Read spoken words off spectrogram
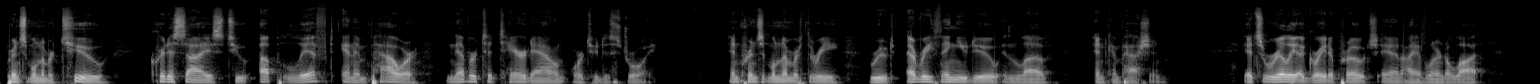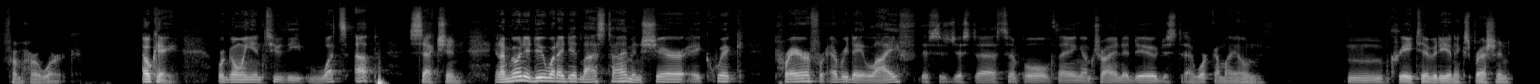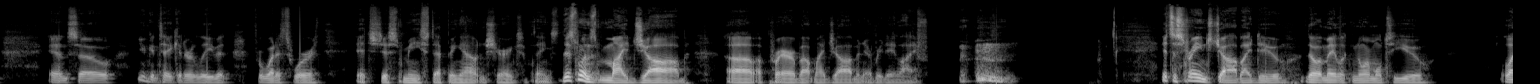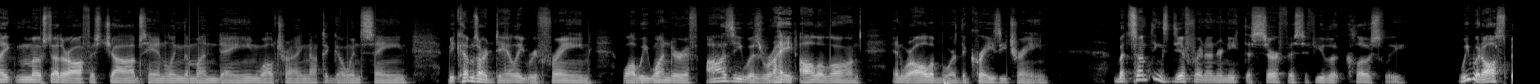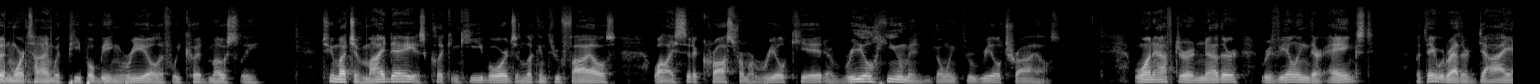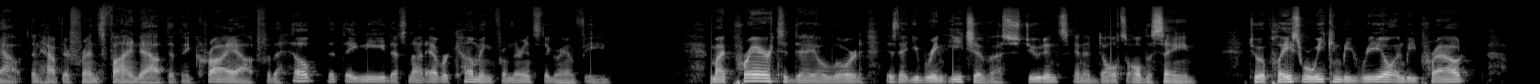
Principle number two criticize to uplift and empower, never to tear down or to destroy. And principle number three root everything you do in love and compassion. It's really a great approach, and I have learned a lot from her work. Okay, we're going into the What's Up section. And I'm going to do what I did last time and share a quick prayer for everyday life. This is just a simple thing I'm trying to do, just to work on my own mm, creativity and expression. And so you can take it or leave it for what it's worth. It's just me stepping out and sharing some things. This one's my job, uh, a prayer about my job in everyday life. it's a strange job I do, though it may look normal to you. Like most other office jobs, handling the mundane while trying not to go insane becomes our daily refrain while we wonder if Ozzy was right all along and we're all aboard the crazy train. But something's different underneath the surface if you look closely. We would all spend more time with people being real if we could mostly. Too much of my day is clicking keyboards and looking through files while I sit across from a real kid, a real human going through real trials. One after another revealing their angst but they would rather die out than have their friends find out that they cry out for the help that they need that's not ever coming from their Instagram feed. My prayer today, O oh Lord, is that you bring each of us, students and adults all the same, to a place where we can be real and be proud,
